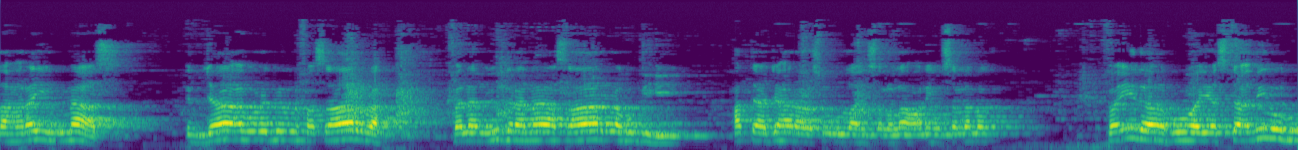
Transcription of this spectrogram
dahray الnaas id jaءahu rajulu fasaarah falam yudra maa saarahu bihi xata jahara rasuulu اllahi salى اllahu عalayh wasalama faإida huwa yasta'dinuhu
